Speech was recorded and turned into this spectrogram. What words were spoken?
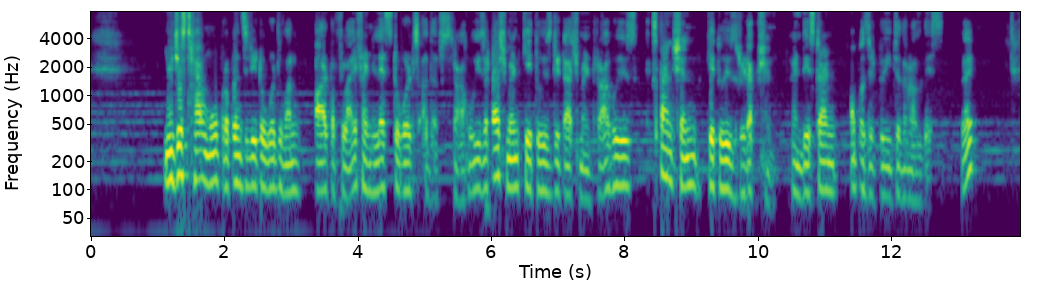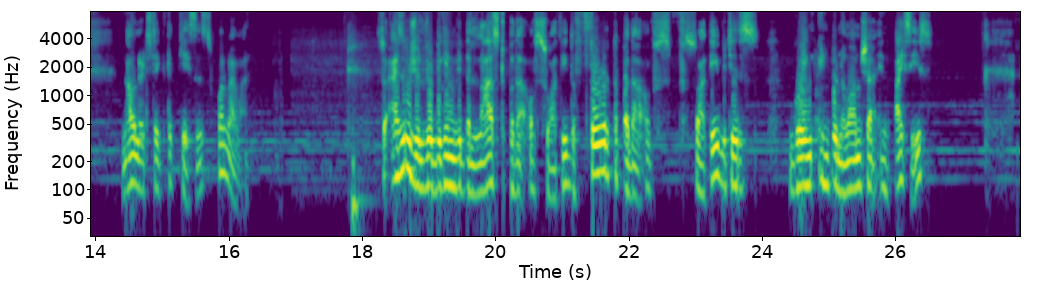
you just have more propensity towards one part of life and less towards others. Rahu is attachment, Ketu is detachment. Rahu is expansion, Ketu is reduction, and they stand opposite to each other always, right? Now let's take the cases one by one. So, as usual, we begin with the last pada of Swati, the fourth pada of Swati, which is going into Navamsha in Pisces.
